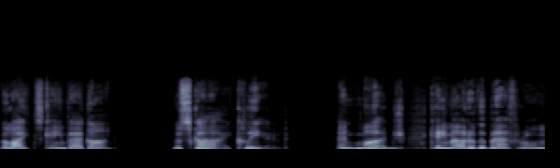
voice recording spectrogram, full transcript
The lights came back on. The sky cleared. And Mudge came out of the bathroom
